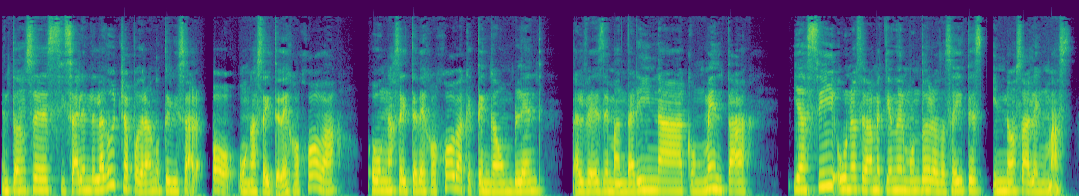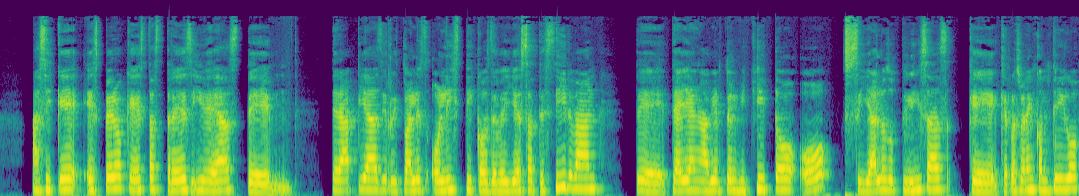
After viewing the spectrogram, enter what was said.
Entonces, si salen de la ducha, podrán utilizar o un aceite de jojoba o un aceite de jojoba que tenga un blend tal vez de mandarina con menta. Y así uno se va metiendo en el mundo de los aceites y no salen más. Así que espero que estas tres ideas de mm, terapias y rituales holísticos de belleza te sirvan te, hayan abierto el bichito o si ya los utilizas, que, que resuenen contigo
